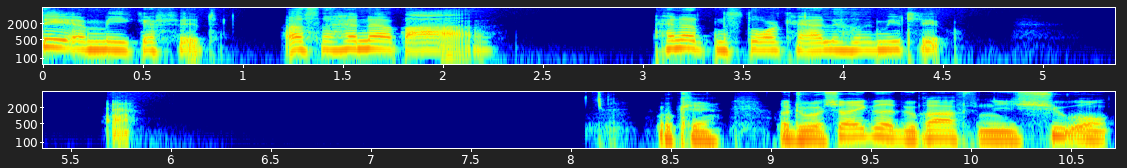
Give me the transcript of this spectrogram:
det er mega fedt. Altså han er bare, han er den store kærlighed i mit liv. Okay. Og du har så ikke været i biografen i syv år?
